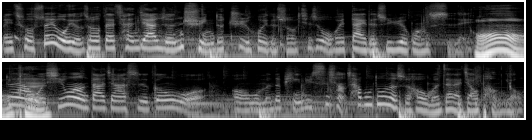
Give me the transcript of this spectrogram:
没错，所以我有时候在参加人群的聚会的时候，其实我会带的是月光石哎。哦，对啊，我希望大家是跟我呃我们的频率思想差不多的时候，我们再来交朋友。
